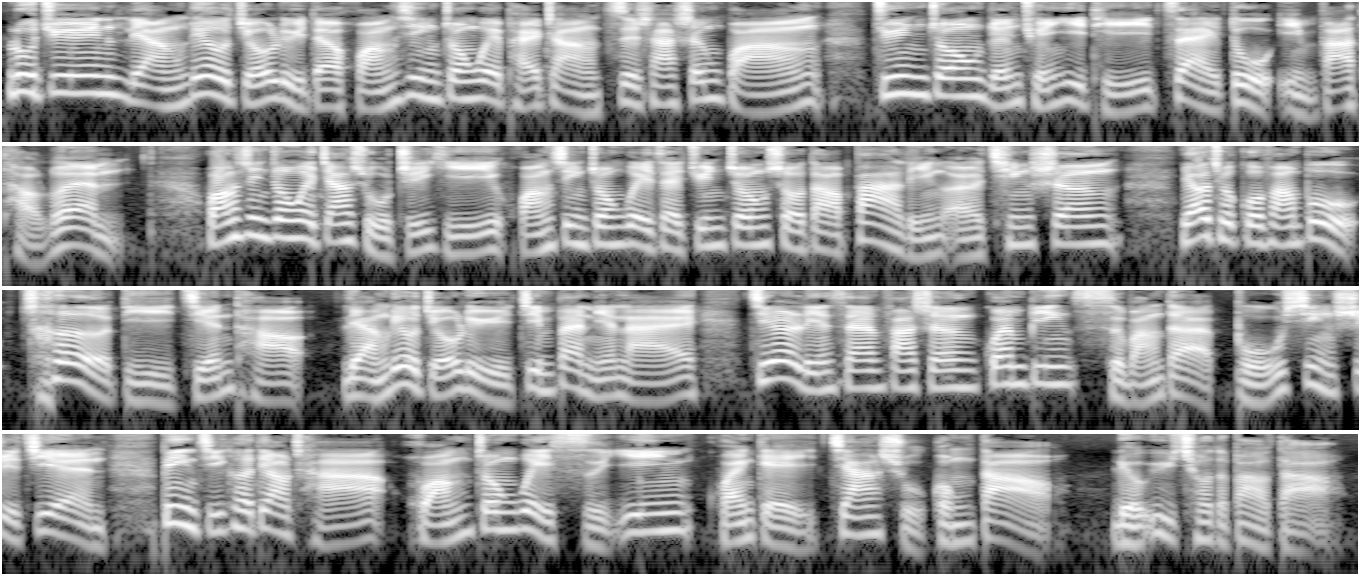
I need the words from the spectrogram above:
陆军两六九旅的黄姓中尉排长自杀身亡，军中人权议题再度引发讨论。黄姓中尉家属质疑黄姓中尉在军中受到霸凌而轻生，要求国防部彻底检讨两六九旅近半年来接二连三发生官兵死亡的不幸事件，并即刻调查黄中尉死因，还给家属公道。刘玉秋的报道。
